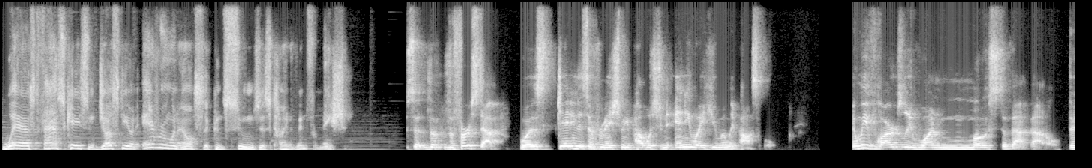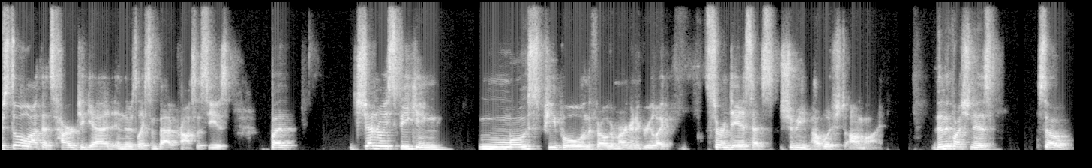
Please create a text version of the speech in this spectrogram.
West, Fastcase and Justia and everyone else that consumes this kind of information. So the, the first step was getting this information to be published in any way humanly possible. And we've largely won most of that battle. There's still a lot that's hard to get, and there's like some bad processes. But generally speaking, most people in the federal government are going to agree like certain data sets should be published online. Then the question is, so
